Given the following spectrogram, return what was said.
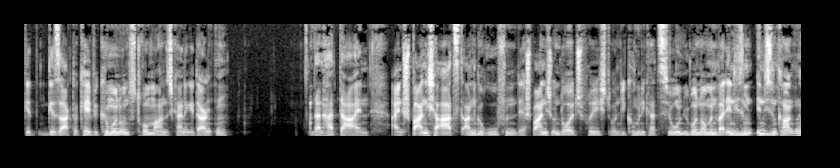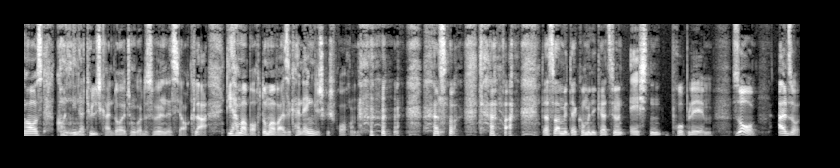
ge gesagt: Okay, wir kümmern uns drum, machen sich keine Gedanken. Dann hat da ein, ein spanischer Arzt angerufen, der Spanisch und Deutsch spricht und die Kommunikation übernommen, weil in diesem, in diesem Krankenhaus konnten die natürlich kein Deutsch, um Gottes Willen, ist ja auch klar. Die haben aber auch dummerweise kein Englisch gesprochen. also, da war, das war mit der Kommunikation echt ein Problem. So, also,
